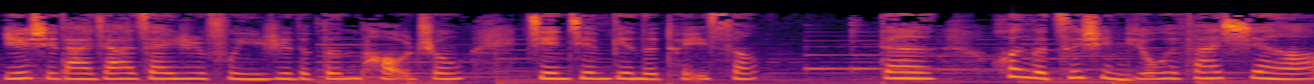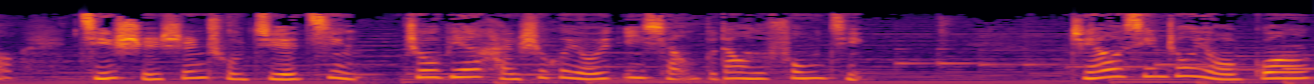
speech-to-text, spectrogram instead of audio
也许大家在日复一日的奔跑中渐渐变得颓丧，但换个姿势，你就会发现啊，即使身处绝境，周边还是会有意想不到的风景。只要心中有光，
